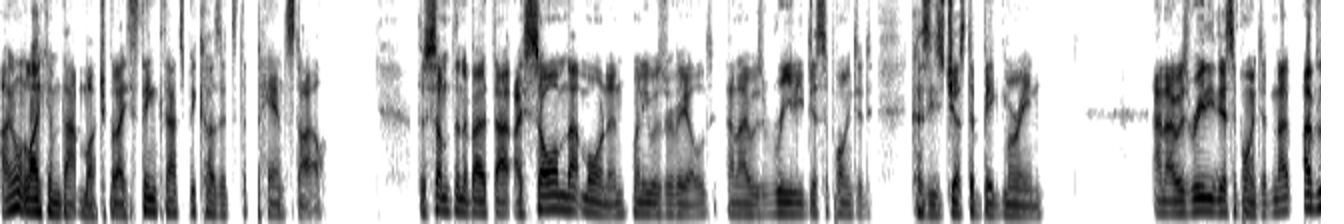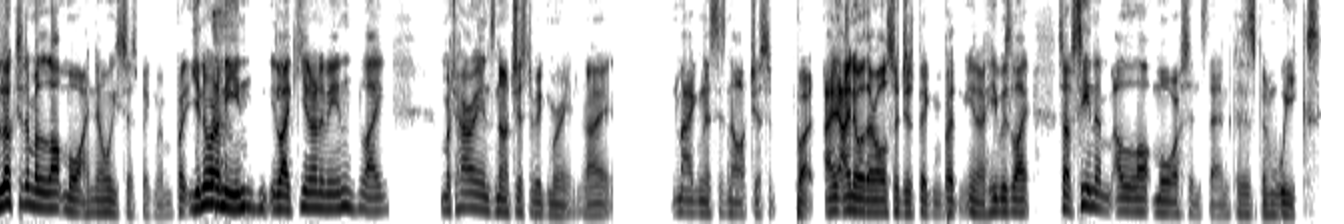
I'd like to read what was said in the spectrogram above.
I don't like him that much, but I think that's because it's the paint style. There's something about that. I saw him that morning when he was revealed, and I was really disappointed because he's just a big marine. And I was really disappointed. And I, I've looked at him a lot more. I know he's just big marine, but you know what I mean? Like, you know what I mean? Like, Mortarion's not just a big marine, right? Magnus is not just, but I, I know they're also just big, but you know, he was like, so I've seen him a lot more since then because it's been weeks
